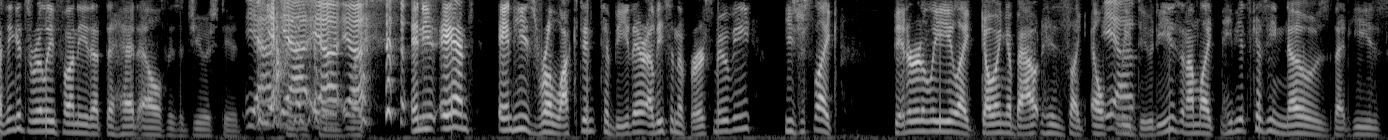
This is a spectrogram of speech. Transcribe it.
I think it's really funny that the head elf is a Jewish dude, Yeah, Yeah. yeah, yeah, yeah. and he and and he's reluctant to be there. At least in the first movie, he's just like bitterly like going about his like elfly Yeah. duties, and I'm like, maybe it's because he knows that he's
